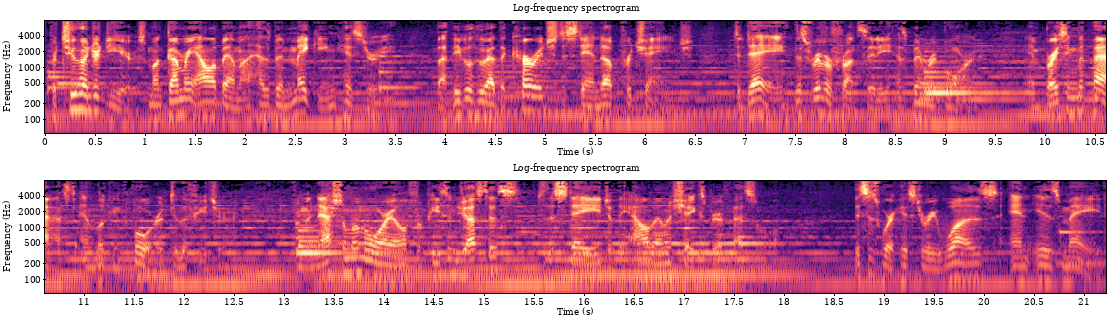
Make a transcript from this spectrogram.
For 200 years, Montgomery, Alabama has been making history by people who had the courage to stand up for change. Today, this riverfront city has been reborn, embracing the past and looking forward to the future. From the National Memorial for Peace and Justice to the stage of the Alabama Shakespeare Festival, this is where history was and is made.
